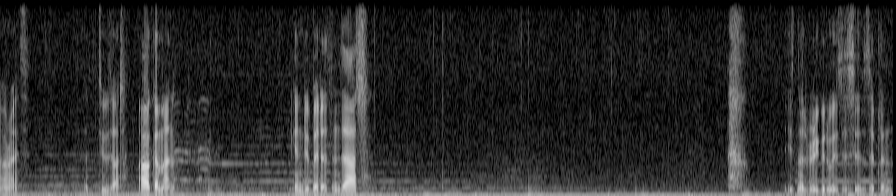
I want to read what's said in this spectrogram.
Alright. Let's do that. Oh, come on. You can do better than that. He's not very good with this discipline.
